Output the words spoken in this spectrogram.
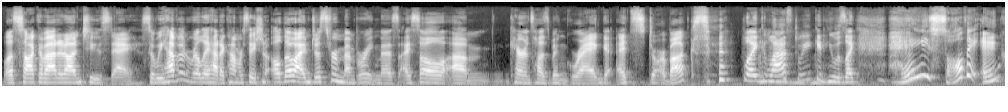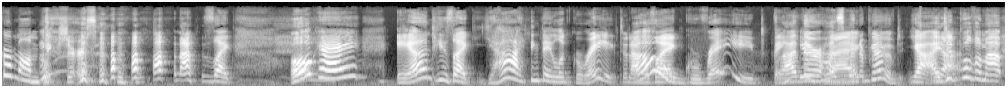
"Let's talk about it on Tuesday." So we haven't really had a conversation. Although I'm just remembering this. I saw um, Karen's husband Greg at Starbucks like Mm-hmm. last week, and he was like, "Hey, saw the Anchor Mom pictures," and I was like. Okay, and he's like, "Yeah, I think they look great," and I was oh, like, great. Thank Glad you, their husband approved. Yeah, I Yeah. did pull them up.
